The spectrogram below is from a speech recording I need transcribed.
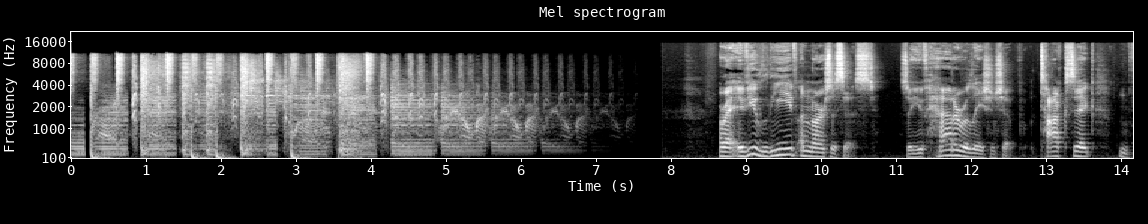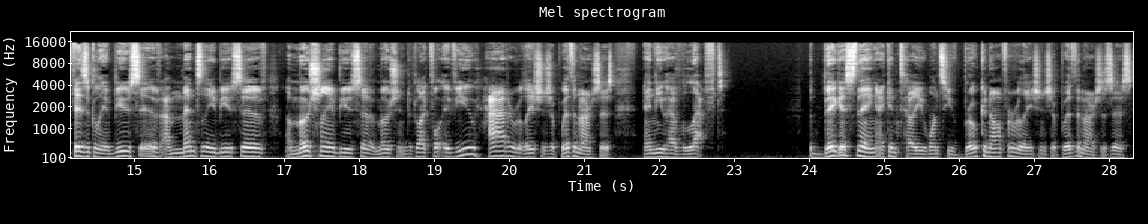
All right, if you leave a narcissist, so you've had a relationship, toxic, physically abusive, uh, mentally abusive, emotionally abusive, emotionally neglectful, if you had a relationship with a narcissist and you have left, the biggest thing I can tell you once you've broken off a relationship with a narcissist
